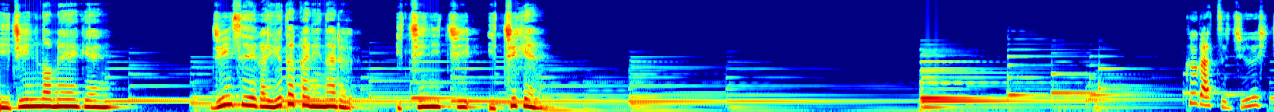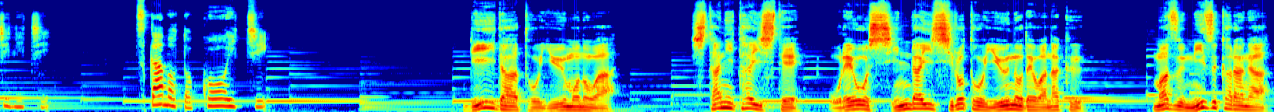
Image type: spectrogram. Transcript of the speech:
偉人の名言、人生が豊かになる、一日一元。9月17日、塚本光一。リーダーというものは、下に対して俺を信頼しろというのではなく、まず自らが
